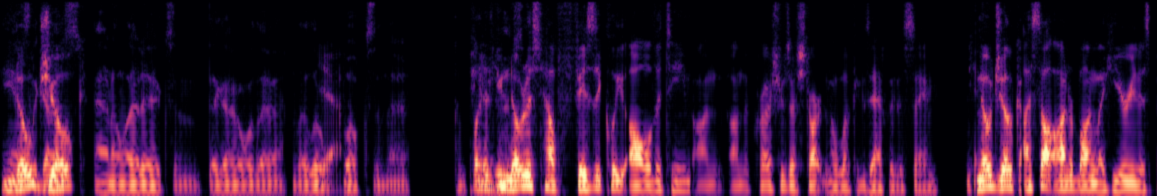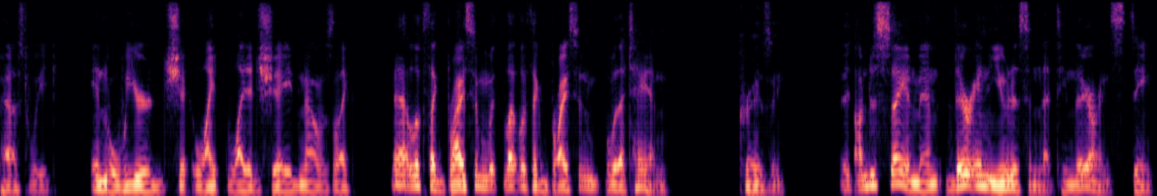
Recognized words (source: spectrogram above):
no joke. Analytics and they got all the, the little Yeah. books and the But computers. have you noticed how physically all the team on on the Crushers are starting to look exactly the same? No joke. I saw Anirban Lahiri this past week in the weird sh- light lighted shade, and I was like, man, it looks like Bryson with that looks like Bryson with a tan. Crazy. I'm just saying, man, they're in unison. That team, they are in sync.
